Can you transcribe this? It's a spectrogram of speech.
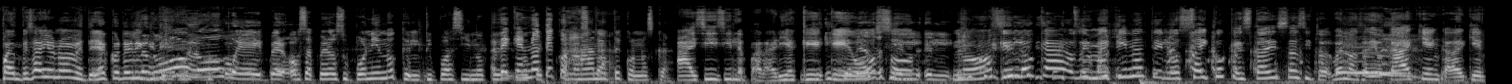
Para empezar, yo no me metería con él. y que- No, no, güey, pero, o sea, pero suponiendo que el tipo así no te... De que no te conozca. Ajá, no te conozca. Ay, sí, sí, le pararía. Qué, Y qué oso. el- el- No, qué loca. O sea, imagínate lo psycho que está esa situación. Bueno, o sea, digo, cada quien, cada quien.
